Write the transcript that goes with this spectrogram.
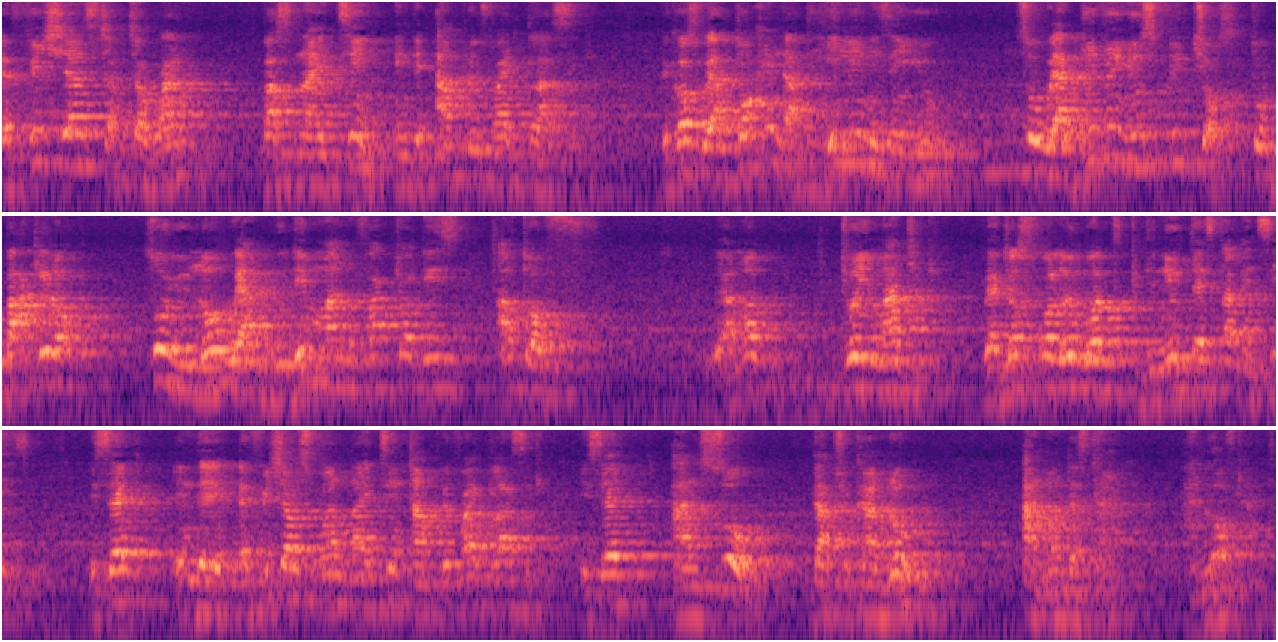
Ephesians chapter 1, verse 19 in the Amplified Classic. Because we are talking that healing is in you. So we are giving you scriptures to back it up. So you know we are we didn't manufacture this out of we are not doing magic. We are just following what the New Testament says. He said in the Ephesians 1:19 Amplified Classic, he said, and so that you can know and understand. I love that.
